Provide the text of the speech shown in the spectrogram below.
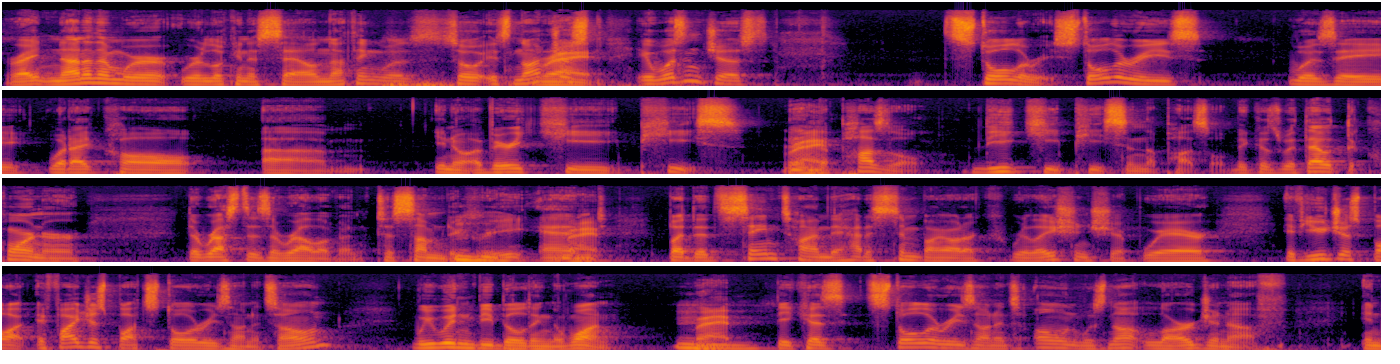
right? None of them were, were looking to sell. Nothing was so. It's not just. It wasn't just Stolleries. Stolleries was a what I'd call, um, you know, a very key piece in the puzzle, the key piece in the puzzle, because without the corner, the rest is irrelevant to some degree. And Right. but at the same time, they had a symbiotic relationship where if you just bought, if I just bought Stolleries on its own, we wouldn't be building the one right because Stolleries on its own was not large enough in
